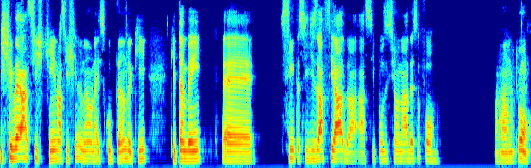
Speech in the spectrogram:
estiver assistindo, assistindo não, né, escutando aqui, que também é, sinta-se desafiado a, a, se posicionar dessa forma. Ah, muito bom.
